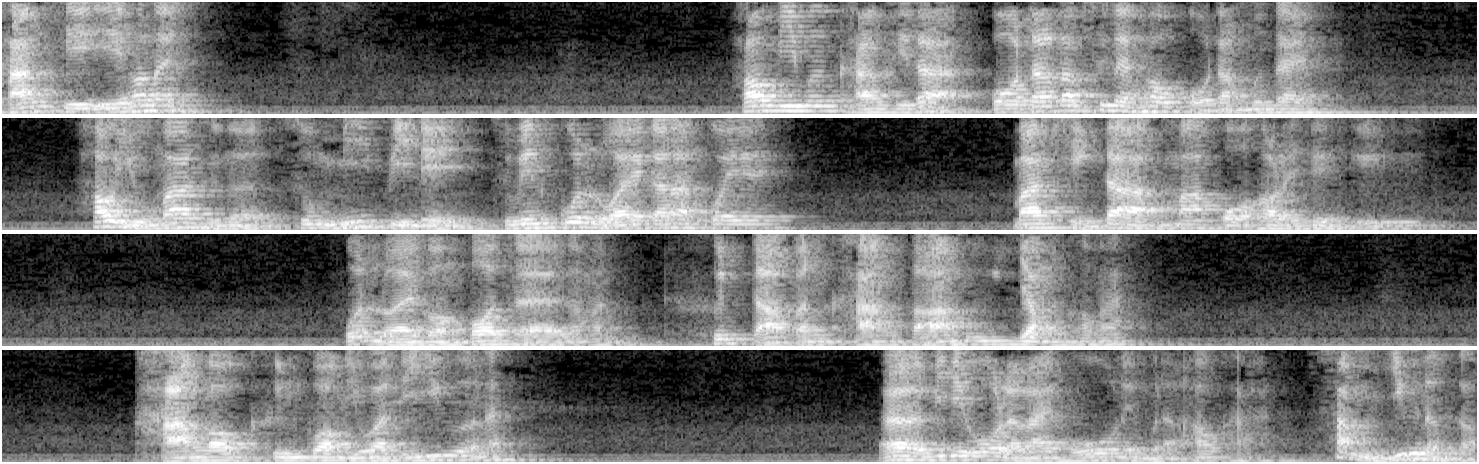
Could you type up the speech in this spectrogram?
ค้างขีอีเฮาไหนเฮามีเมืองขางสีดาโกดังตับซึ่งในเฮาโกดังเมืองใดเฮาอยู่มาถึงเออสุมมีปีนีสุวินกุนรวยกันนั่นก็มาขิงตามาโคเฮาเลยจึงอือกุนรวยก็บ่ใจก็มันขึ้นตาปันค้างตามือยังเข้ามา ขางก็ขึ้นกล้องอยู่ว่าดีอยู่นะเออวิดีโอหลายๆโหเนี่ยมันเข้าขาดซ้ำยืนหนึ่งก็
